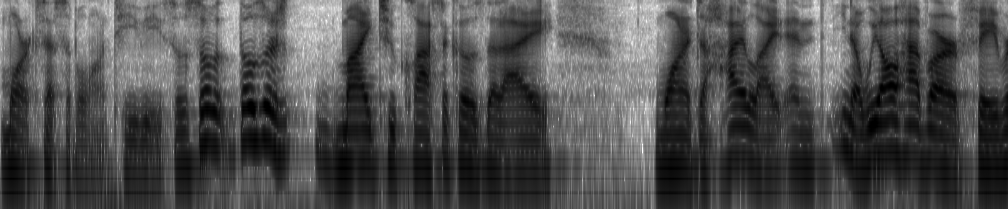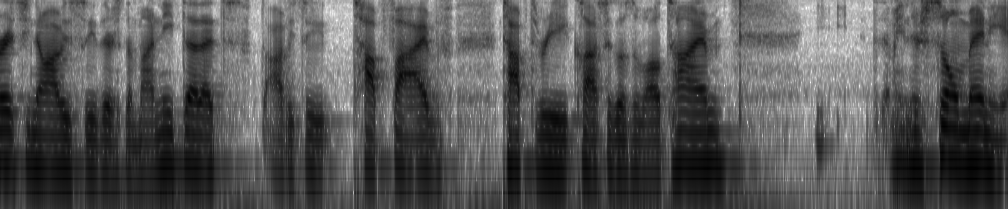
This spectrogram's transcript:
more accessible on TV. So, so those are my two Clásicos that I wanted to highlight. And, you know, we all have our favorites. You know, obviously there's the Manita, that's obviously top five, top three Clásicos of all time. I mean, there's so many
